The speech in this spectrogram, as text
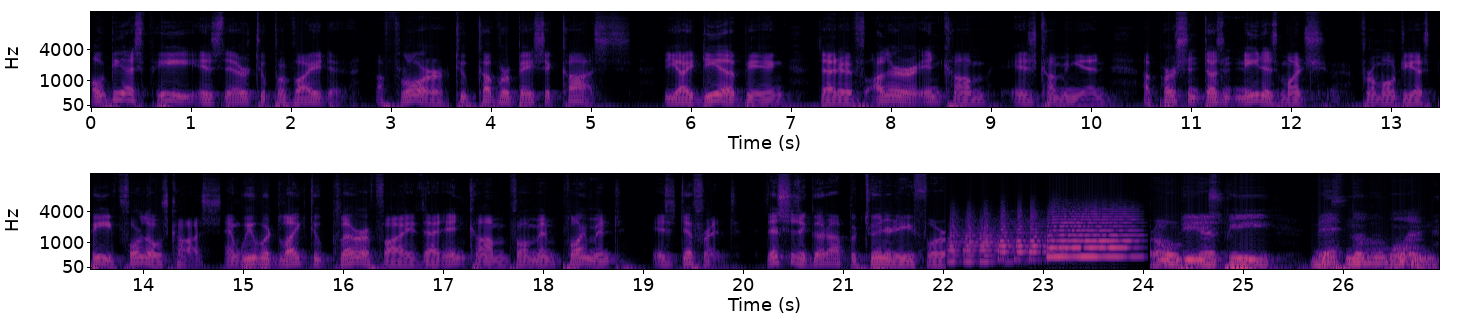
ODSP is there to provide a floor to cover basic costs. The idea being that if other income is coming in, a person doesn't need as much from ODSP for those costs. And we would like to clarify that income from employment is different. This is a good opportunity for ODSP myth number one.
